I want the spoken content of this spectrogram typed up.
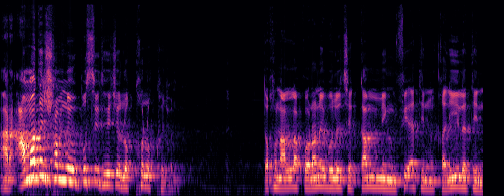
আর আমাদের সামনে উপস্থিত হয়েছে লক্ষ লক্ষ জন। তখন আল্লাহ কোরআনে বলেছে কাম্মিং ফিয়াতিন কালিলাতিন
